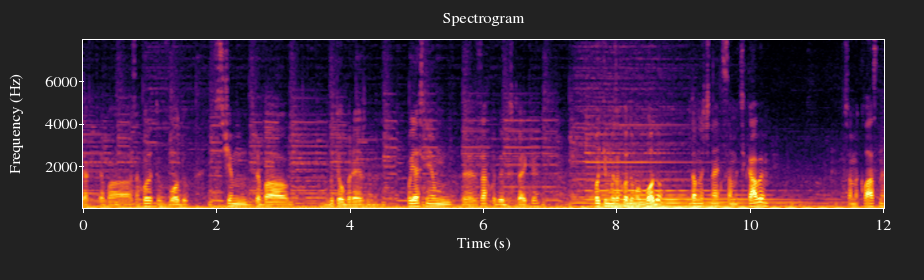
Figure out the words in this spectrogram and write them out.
як треба заходити в воду, з чим треба бути обережним. Пояснюємо е, заходи безпеки. Потім ми заходимо в воду, там починається саме цікаве, саме класне.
